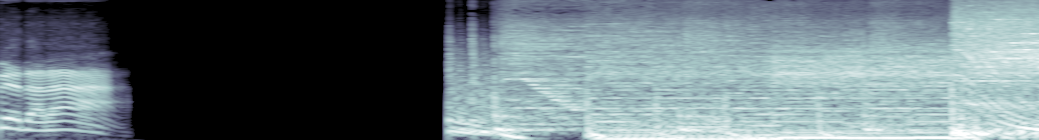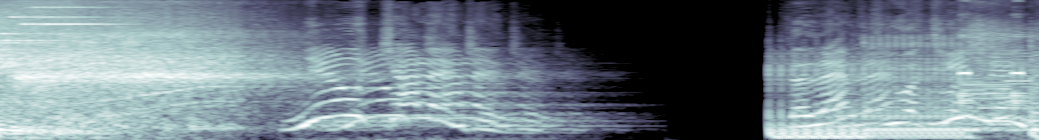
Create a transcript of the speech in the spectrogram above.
れだな。New challenge! The left, your team member.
